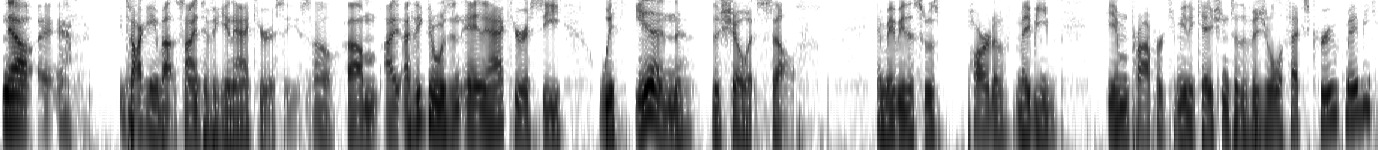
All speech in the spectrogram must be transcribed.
Now, uh, talking about scientific inaccuracies. Oh. Um, I, I think there was an inaccuracy within the show itself. And maybe this was part of maybe improper communication to the visual effects crew, maybe?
